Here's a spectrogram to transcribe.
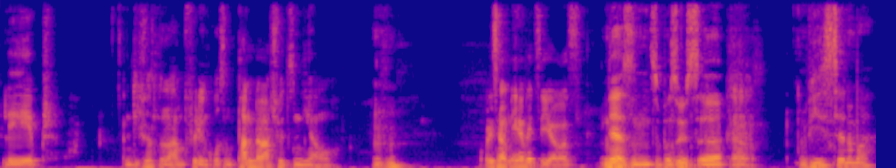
lebt. Und die schützen haben für den großen Panda, schützen die auch. Mhm. Und die sehen halt mega witzig aus. Ja, sind super süß. Äh, Ja. wie hieß der nochmal?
